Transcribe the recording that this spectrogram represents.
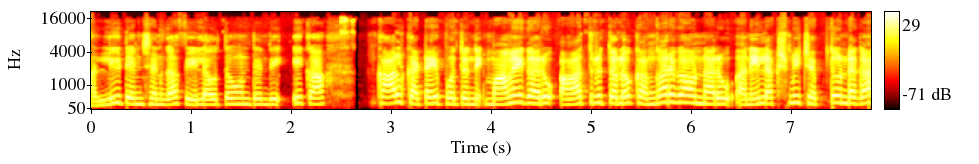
మళ్ళీ టెన్షన్గా ఫీల్ అవుతూ ఉంటుంది. ఇక కాల్ కట్ అయిపోతుంది. మామయ్య గారు ఆతృతలో కంగారుగా ఉన్నారు అని లక్ష్మి చెప్తుండగా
